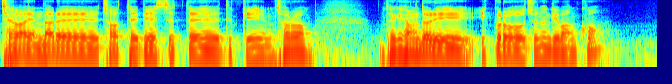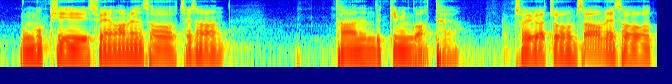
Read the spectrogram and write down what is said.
제가 옛날에 첫 데뷔했을 때 느낌처럼 되게 형들이 이끌어 주는 게 많고 묵묵히 수행하면서 최선 다하는 느낌인 것 같아요. 저희가 좀 싸움에서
